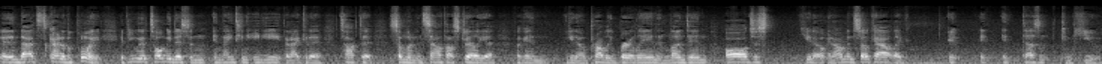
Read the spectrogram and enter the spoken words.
And that's kind of the point. If you would have told me this in, in 1988, that I could have talked to someone in South Australia, fucking, you know, probably Berlin and London, all just, you know, and I'm in SoCal, like, it, it, it doesn't compute.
